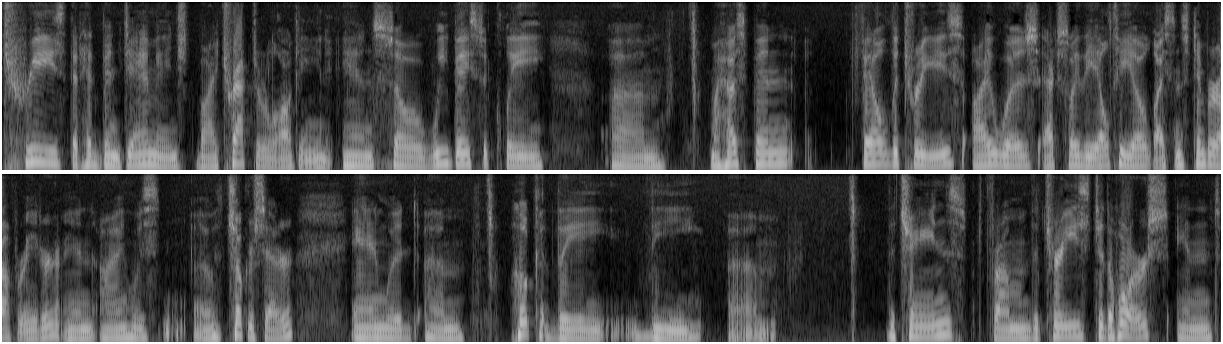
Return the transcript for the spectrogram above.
trees that had been damaged by tractor logging, and so we basically, um, my husband felled the trees. I was actually the LTO licensed timber operator, and I was a choker setter, and would um, hook the the um, the chains from the trees to the horse, and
